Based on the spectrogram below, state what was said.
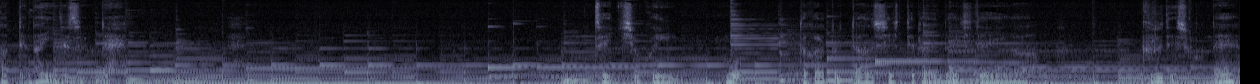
なってないですよね、正規職員もだからといって安心してられない時代が来るでしょうね。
